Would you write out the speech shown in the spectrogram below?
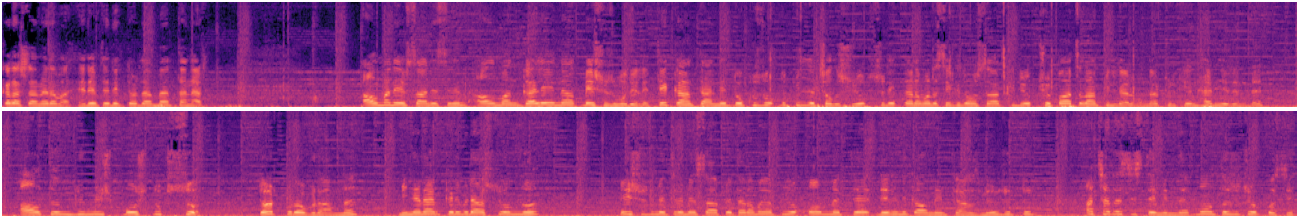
Arkadaşlar merhaba. Hedef Dedektör'den ben Taner. Alman efsanesinin Alman Galena 500 modeli. Tek antenli 9 voltluk pille çalışıyor. Sürekli aramada 8-10 saat gidiyor. Çöpe atılan piller bunlar. Türkiye'nin her yerinde. Altın, gümüş, boşluk, su. 4 programlı. Mineral kalibrasyonlu. 500 metre mesafe tarama yapıyor. 10 metre derinlik alma imkanınız mevcuttur. Açara sisteminde montajı çok basit.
